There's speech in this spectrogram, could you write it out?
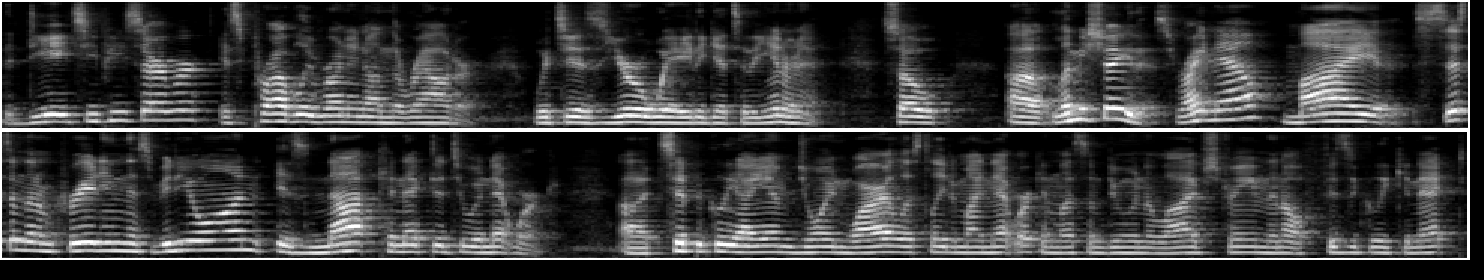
the DHCP server is probably running on the router, which is your way to get to the internet. So uh, let me show you this. Right now, my system that I'm creating this video on is not connected to a network. Uh, typically, I am joined wirelessly to my network unless I'm doing a live stream, then I'll physically connect.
